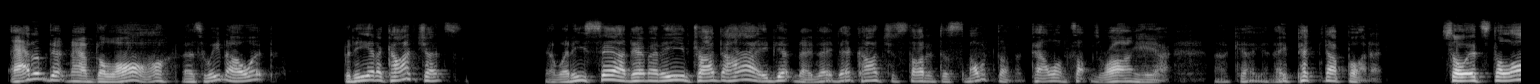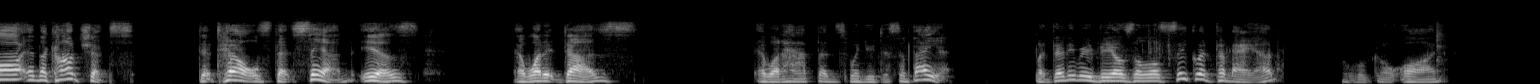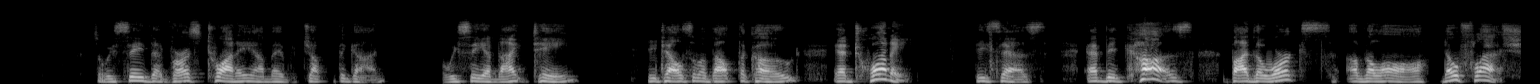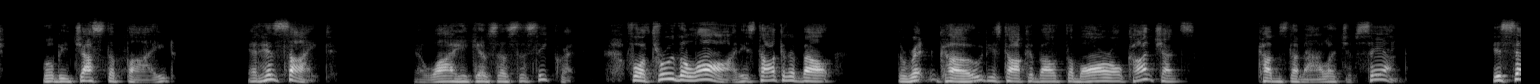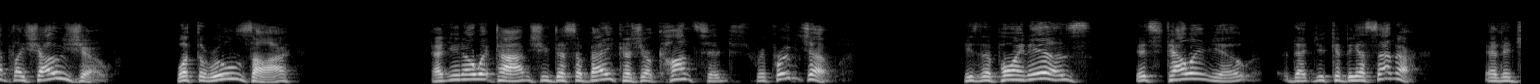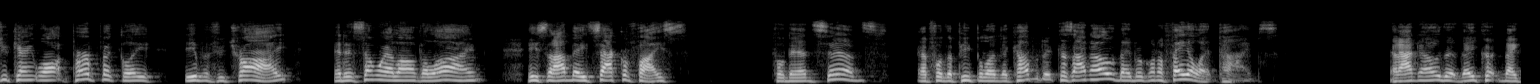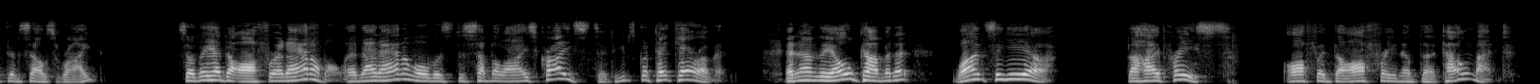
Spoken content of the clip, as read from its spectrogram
Adam didn't have the law as we know it, but he had a conscience. And when he sinned, him and Eve tried to hide, didn't they? they their conscience started to smote them and tell them something's wrong here. Okay, and they picked up on it. So it's the law and the conscience that tells that sin is and what it does and what happens when you disobey it. But then he reveals a little secret to man. We'll go on. So we see that verse 20, I may have jumped the gun. We see in 19, he tells them about the code. In 20, he says, And because by the works of the law no flesh will be justified in his sight. And why he gives us the secret. For through the law, and he's talking about the written code, he's talking about the moral conscience, comes the knowledge of sin. It simply shows you what the rules are. And you know, at times you disobey because your conscience reproves you. He's, the point is, It's telling you that you could be a sinner and that you can't walk perfectly even if you try. And it's somewhere along the line, he said, I made sacrifice for men's sins and for the people in the covenant because I know they were going to fail at times. And I know that they couldn't make themselves right. So they had to offer an animal, and that animal was to symbolize Christ, and he was going to take care of it. And under the old covenant, once a year, the high priest offered the offering of the atonement,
